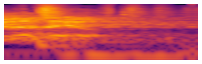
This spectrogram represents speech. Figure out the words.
Valeu!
